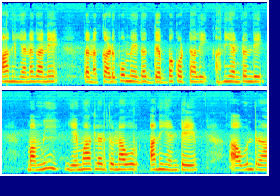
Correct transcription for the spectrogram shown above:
అని అనగానే తన కడుపు మీద దెబ్బ కొట్టాలి అని అంటుంది. మమ్మీ ఏం మాట్లాడుతున్నావు? అని అంటే అవునరా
